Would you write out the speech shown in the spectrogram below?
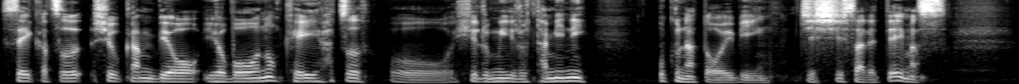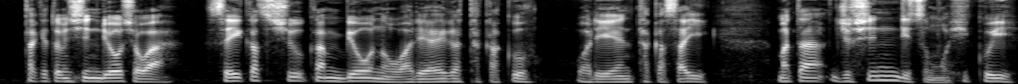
生活習慣病予防の啓発を広めるために奥名といびん実施されています。竹富診療所は生活習慣病の割合が高く割合高さい。また受診率も低い。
